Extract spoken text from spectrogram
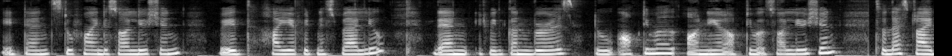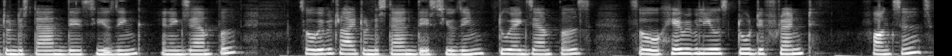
it tends to find a solution with higher fitness value then it will converge to optimal or near optimal solution. So let's try to understand this using an example. So we will try to understand this using two examples. So here we will use two different functions.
